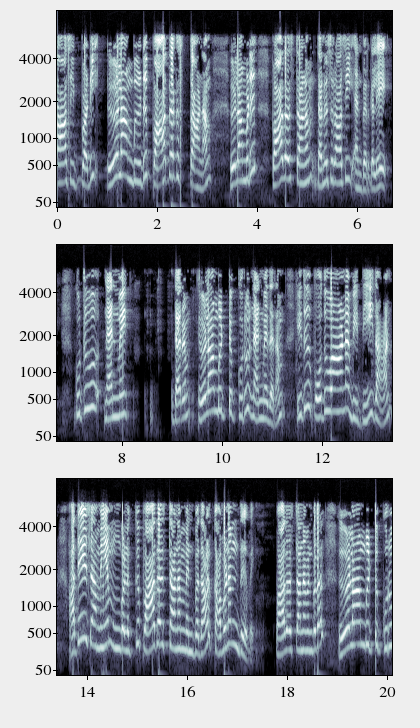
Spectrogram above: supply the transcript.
ராசிப்படி ஏழாம் வீடு பாதகஸ்தானம். ஏழாம் வீடு பாதகஸ்தானம் தனுசு ராசி என்பர்களே குற்று நன்மை தரம். ஏழாம் வீட்டு குரு நன்மை தரம். இது பொதுவான விதி தான் அதே சமயம் உங்களுக்கு பாதஸ்தானம் என்பதால் கவனம் தேவை. பாதஸ்தானம் என்பதால் ஏழாம் வீட்டு குரு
